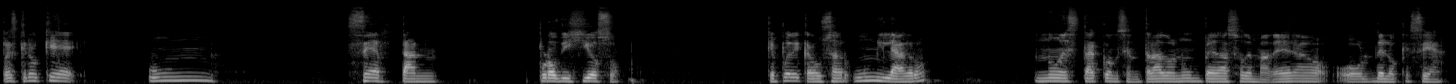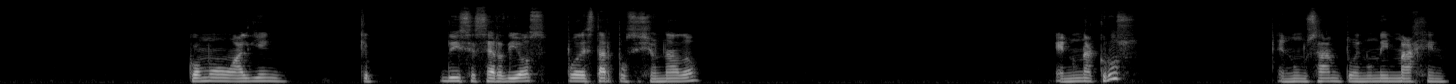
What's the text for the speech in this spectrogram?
pues creo que un ser tan prodigioso que puede causar un milagro no está concentrado en un pedazo de madera o de lo que sea. Como alguien que dice ser Dios puede estar posicionado en una cruz, en un santo, en una imagen,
